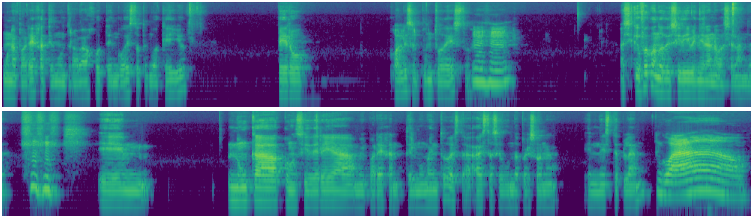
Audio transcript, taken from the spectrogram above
una pareja, tengo un trabajo, tengo esto, tengo aquello, pero ¿cuál es el punto de esto? Así que fue cuando decidí venir a Nueva Zelanda. Em, nunca consideré a mi pareja del momento, a esta, a esta segunda persona en este plan. Wow.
